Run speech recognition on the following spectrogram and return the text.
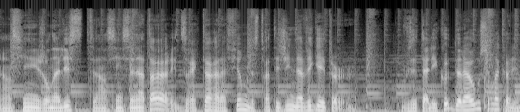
Ancien journaliste, ancien sénateur et directeur à la firme de stratégie Navigator. Vous êtes à l'écoute de là-haut sur la colline.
